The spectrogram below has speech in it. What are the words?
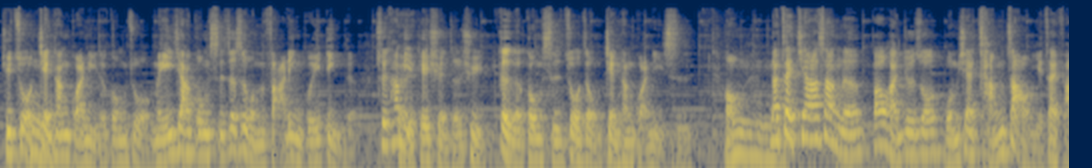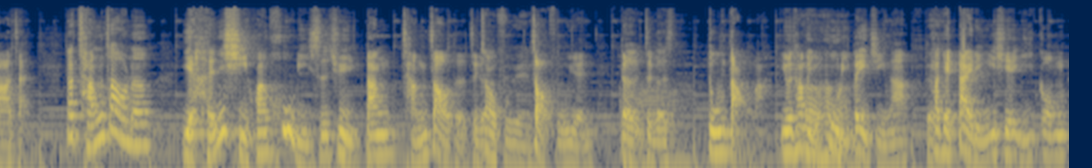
去做健康管理的工作。每一家公司，这是我们法令规定的，所以他们也可以选择去各个公司做这种健康管理师。好，那再加上呢，包含就是说，我们现在长照也在发展。那长照呢，也很喜欢护理师去当长照的这个照服员，照服员的这个督导嘛，因为他们有护理背景啊，他可以带领一些移工，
